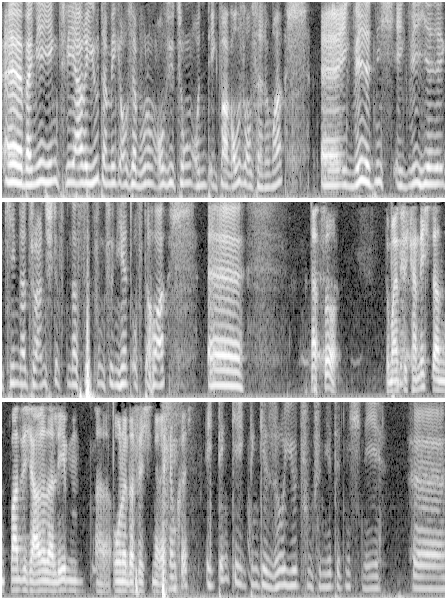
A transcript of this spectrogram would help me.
äh, bei mir ging zwei Jahre gut, dann bin ich aus der Wohnung ausgezogen und ich war raus aus der Nummer. Äh, ich will das nicht, ich will hier Kinder dazu anstiften, dass das funktioniert auf Dauer. Äh, Ach so. Du meinst, ich kann nicht dann 20 Jahre da leben, äh, ohne dass ich eine Rechnung kriege? ich denke, ich denke, so gut funktioniert das nicht, nee. Äh,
